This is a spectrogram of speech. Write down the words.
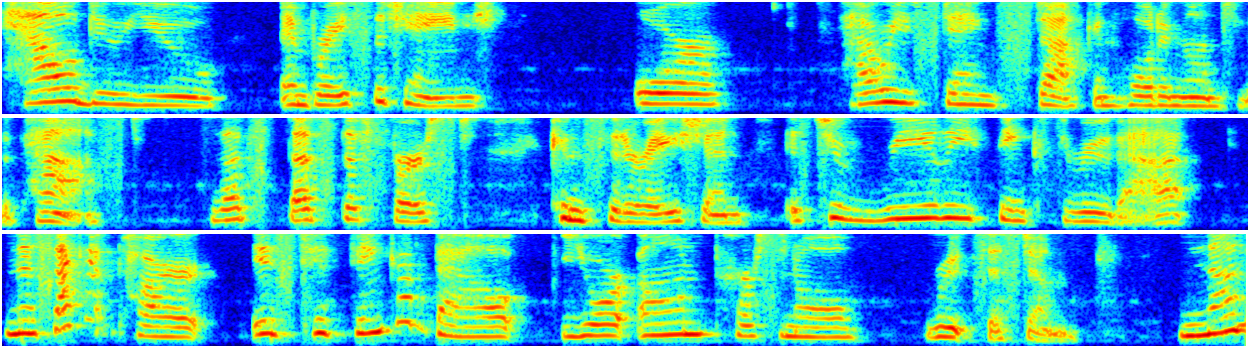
How do you embrace the change or how are you staying stuck and holding on to the past? So that's that's the first consideration is to really think through that. And the second part is to think about your own personal root system. None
